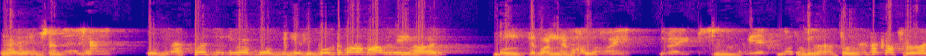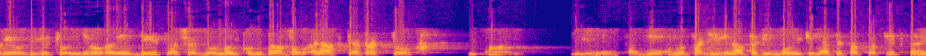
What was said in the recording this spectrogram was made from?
হ্যাঁ হ্যাঁ। যদি একটা যদি যদি বলতে পারো ভালোই হয়। বলতে পারলে ভালো হয়। রাইট তোমরা একটা কাজ করো আগে ওইদিকে চলে যাও কারণ এদিকে তো সে গোলমাল করে। তারা তো আজকে অ্যাটাক তো ইয়ে কাজে আমরা থাকি না থাকি বইটি আছে তার তো ঠিক নাই।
